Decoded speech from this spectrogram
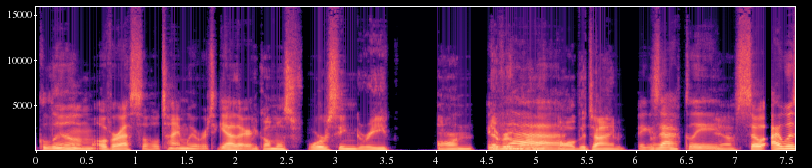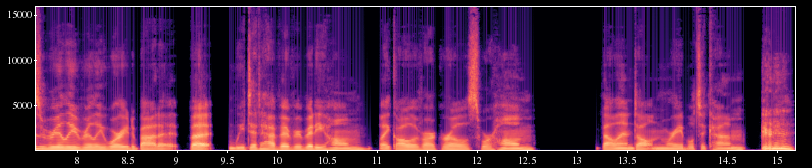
gloom over us the whole time we were together. Like almost forcing grief on everyone Yeah. all the time. right? Exactly. Yeah. So I was really, really worried about it. But we did have everybody home. Like all of our girls were home. Bella and Dalton were able to come.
